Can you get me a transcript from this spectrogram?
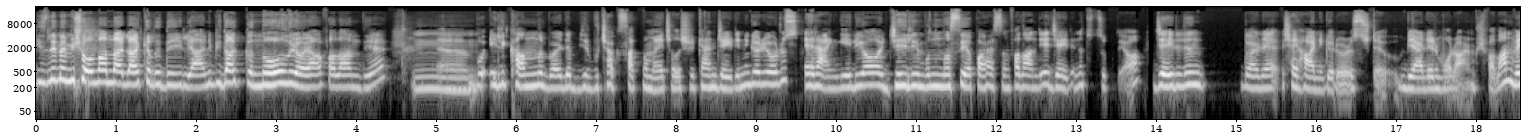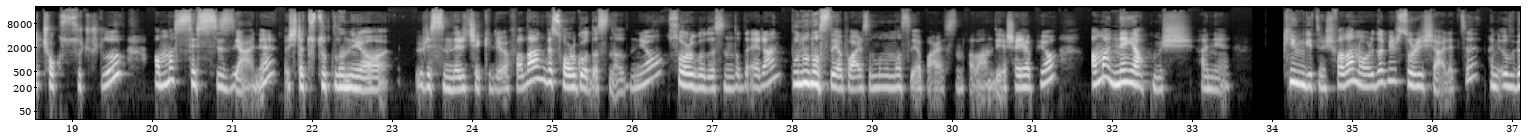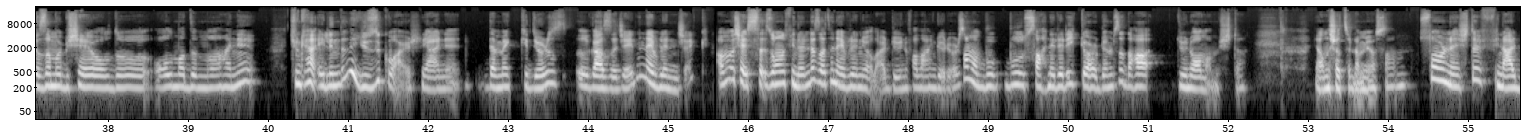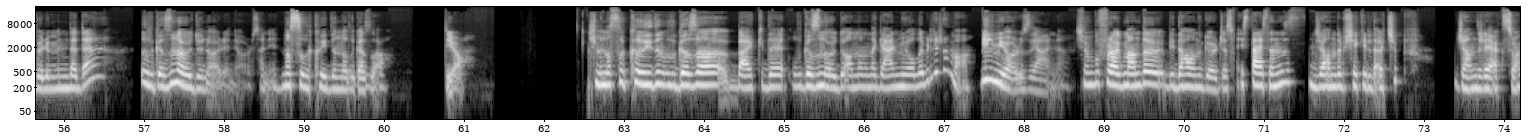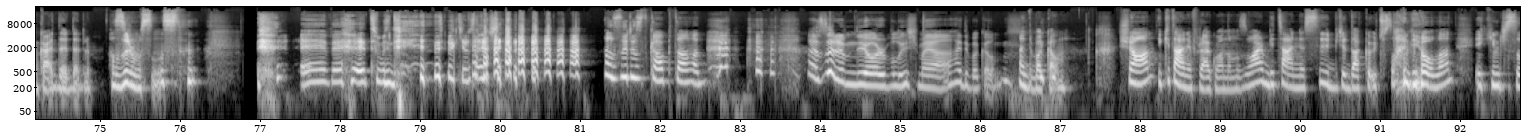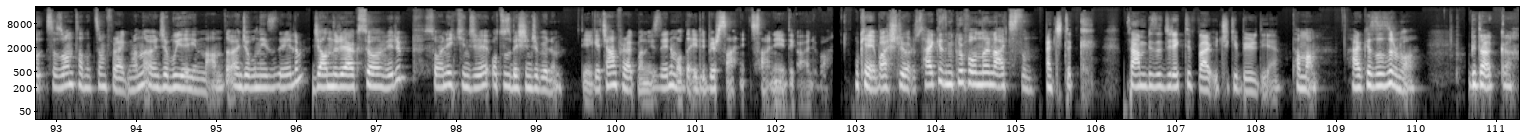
İzlememiş olmanla alakalı değil yani. Bir dakika ne oluyor ya falan diye. Hmm. Ee, bu eli kanlı böyle bir bıçak saklamaya çalışırken Ceylin'i görüyoruz. Eren geliyor. Ceylin bunu nasıl yaparsın falan diye Ceylin'i tutukluyor. Ceylin böyle şey halini görüyoruz işte bir yerleri morarmış falan ve çok suçlu ama sessiz yani. İşte tutuklanıyor, resimleri çekiliyor falan ve sorgu odasına alınıyor. Sorgu odasında da Eren bunu nasıl yaparsın, bunu nasıl yaparsın falan diye şey yapıyor. Ama ne yapmış hani kim gitmiş falan orada bir soru işareti. Hani Ilgaz'a mı bir şey oldu, olmadı mı hani çünkü elinde de yüzük var. Yani demek ki diyoruz Ilgaz'la Ceylin evlenecek. Ama şey sezon finalinde zaten evleniyorlar. Düğünü falan görüyoruz ama bu bu sahneleri ilk gördüğümüzde daha düğün olmamıştı. Yanlış hatırlamıyorsam. Sonra işte final bölümünde de Ilgaz'ın öldüğünü öğreniyoruz. Hani nasıl kıydın Ilgaz'a diyor. Şimdi nasıl kıydın Ilgaz'a belki de Ilgaz'ın öldüğü anlamına gelmiyor olabilir ama bilmiyoruz yani. Şimdi bu fragmanda bir daha onu göreceğiz. İsterseniz canlı bir şekilde açıp canlı reaksiyon kaydedelim. Hazır mısınız? evet mi diye kimse şey. Hazırız kaptan. Hazırım diyor buluşmaya. Hadi bakalım. Hadi bakalım. Şu an iki tane fragmanımız var. Bir tanesi 1 dakika 3 saniye olan ikinci sezon tanıtım fragmanı. Önce bu yayınlandı. Önce bunu izleyelim. Canlı reaksiyon verip sonra ikinci 35. bölüm diye geçen fragmanı izleyelim. O da 51 saniye, saniyeydi galiba. Okey başlıyoruz. Herkes mikrofonlarını açsın. Açtık. Sen bize direktif ver 3-2-1 diye. Tamam. Herkes hazır mı? Bir dakika.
